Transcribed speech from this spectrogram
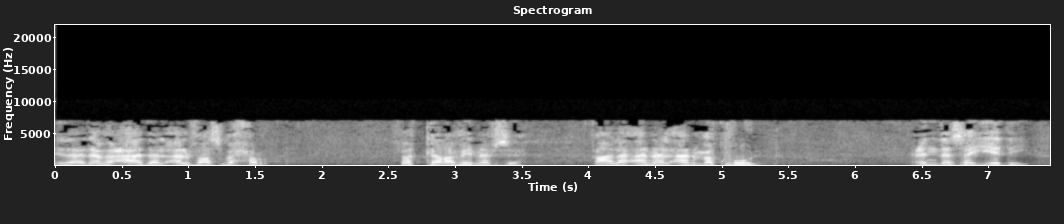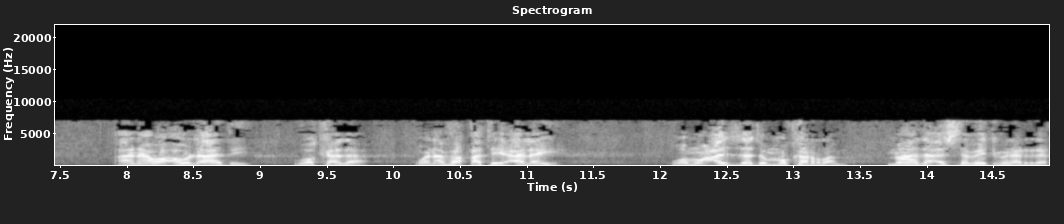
إذا دفع هذا الألف أصبح حر. فكر في نفسه. قال أنا الآن مكفول. عند سيدي أنا وأولادي وكذا ونفقتي عليه. ومعزز مكرم. ماذا أستفيد من الرق؟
